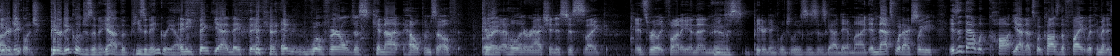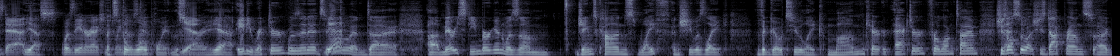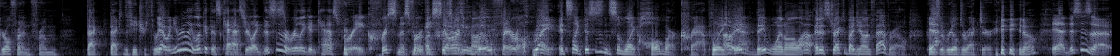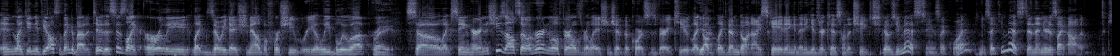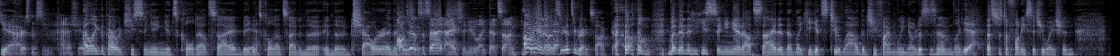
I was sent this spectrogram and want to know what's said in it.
Peter uh, Dinklage. Peter Dinklage is in it. Yeah, the, he's an angry elf. And he think yeah, and they think and Will Ferrell just cannot help himself. And Right. that whole interaction is just like it's really funny and then he just Peter Dinklage loses his goddamn mind. And that's what actually isn't that what caused yeah, that's what caused the fight with him and his dad. yes, Was the interaction that's between the low two. point in the story. Yeah, Andy Richter was in it too, Yeah. and uh, uh, Mary Steenburgen was um, James Caan's wife, and she was like the go-to like mom char- actor for a long time. She's also uh, she's Doc Brown's uh, girlfriend from Back Back to the Future Three. Yeah, when you really look at this cast, you're like, this is a really good cast for a Christmas For a movie Christmas starring. Will Ferrell. Right. It's like this isn't some like Hallmark crap. Like Oh, they, yeah. they went all out. And it's directed by Jon Favreau, who's Yeah. a real director, you know? Yeah, this is uh and like and if you also think about it too, this is like early like Zooey Deschanel before she really blew up. Right. So like seeing her and she's also her and Will Ferrell's relationship, of course, is very cute. Like Yeah. all, like them going ice skating and then he gives her a kiss on the cheek. She goes, "You missed," and he's like, "What?" He's like, "You missed," and then you're just like, "Oh, cute Yeah. Christmassy kind of shit." I like the part when she's singing "It's cold outside." Baby, Yeah. it's cold outside in the in the shower. And then all jokes like- aside, I actually do like that song. Oh yeah, no, it's, it's a great song. um, but then he's singing it outside, and then like he gets too loud that she finally notices him. Like, Yeah. that's just a funny situation,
